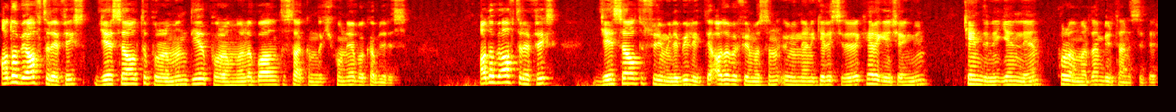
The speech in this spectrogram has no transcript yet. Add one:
Adobe After Effects CS6 programının diğer programlarla bağlantısı hakkındaki konuya bakabiliriz. Adobe After Effects CS6 sürümüyle birlikte Adobe firmasının ürünlerini geliştirerek her geçen gün kendini yenileyen programlardan bir tanesidir.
